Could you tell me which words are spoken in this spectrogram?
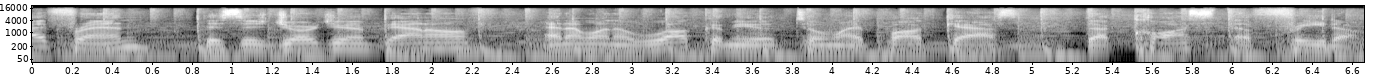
Hi, friend. This is Georgian Banov, and I want to welcome you to my podcast, The Cost of Freedom.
